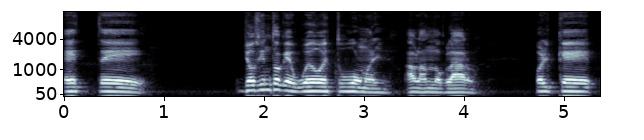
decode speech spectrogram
este, yo siento que Will estuvo mal, hablando claro. Porque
